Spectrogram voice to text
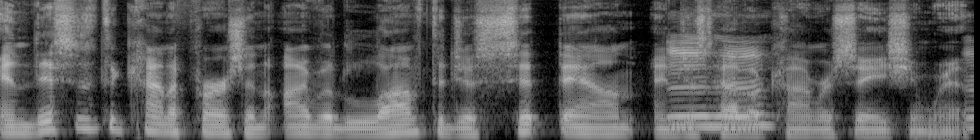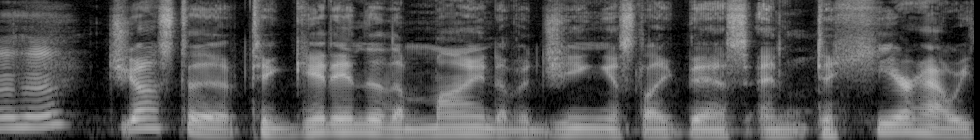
And this is the kind of person I would love to just sit down and just mm-hmm. have a mm-hmm. conversation with. Mm-hmm. Just to to get into the mind of a genius like this and to hear how he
